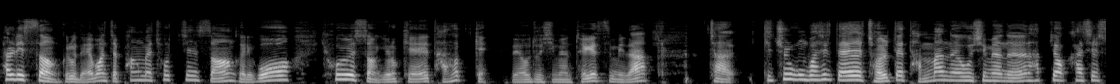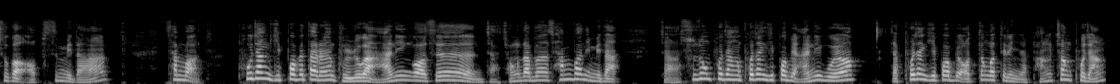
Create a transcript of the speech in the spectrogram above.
편리성, 그리고 네 번째 판매 촉진성, 그리고 효율성 이렇게 다섯 개 외워두시면 되겠습니다. 자 기출 공부하실 때 절대 답만 외우시면은 합격하실 수가 없습니다. 3번. 포장 기법에 따른 분류가 아닌 것은, 자, 정답은 3번입니다. 자, 수종 포장은 포장 기법이 아니고요. 자, 포장 기법이 어떤 것들이 있냐? 방청 포장,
